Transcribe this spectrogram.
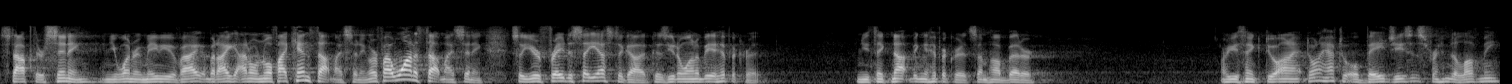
stopped their sinning. And you're wondering, maybe if I, but I, I don't know if I can stop my sinning or if I want to stop my sinning. So you're afraid to say yes to God because you don't want to be a hypocrite. And you think not being a hypocrite is somehow better. Or you think, Do I, don't I have to obey Jesus for him to love me?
